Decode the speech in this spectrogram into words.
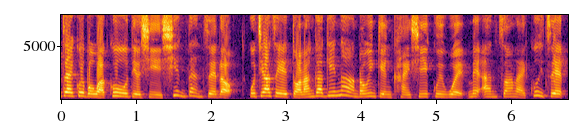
再过无偌久，就是圣诞节了。有真侪大人甲囡仔拢已经开始规划要安怎来过节。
